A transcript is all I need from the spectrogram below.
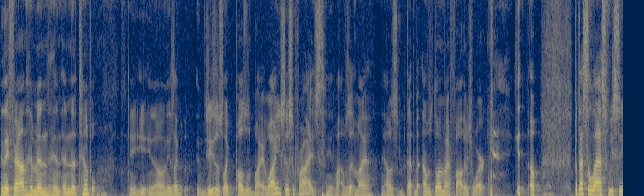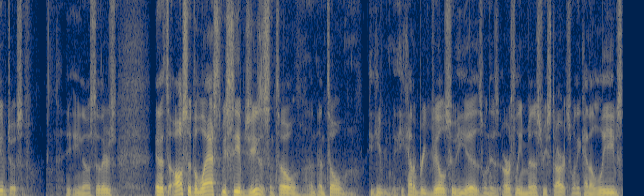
and they found him in in, in the temple. You, you, know, and he's like, Jesus, like puzzled by it. Why are you so surprised? You I was at my, I was, that, I was doing my father's work, you know. But that's the last we see of Joseph. You know, so there's, and it's also the last we see of Jesus until until he, he, kind of reveals who he is when his earthly ministry starts, when he kind of leaves,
